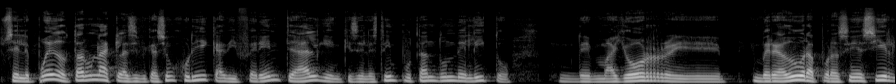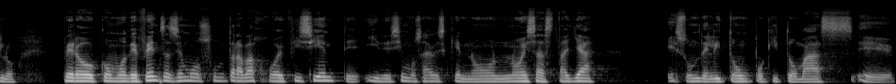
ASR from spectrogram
se le puede dotar una clasificación jurídica diferente a alguien que se le está imputando un delito de mayor eh, envergadura, por así decirlo, pero como defensa hacemos un trabajo eficiente y decimos, sabes que no, no es hasta allá, es un delito un poquito más, eh,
